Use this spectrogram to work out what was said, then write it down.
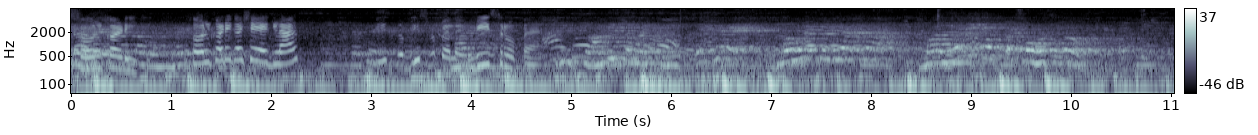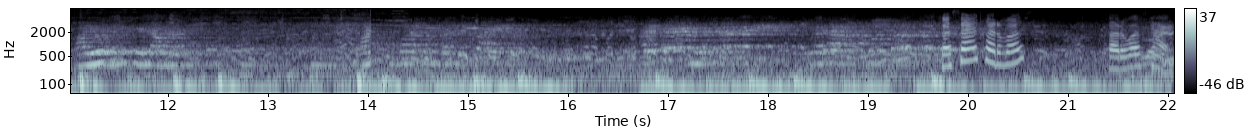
सोलकडी सोलकडी कशी आहे ग्लास? वीस रुपयाला आहे. वीस रुपये. कसा आहे खरवस? खरवस नाही.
